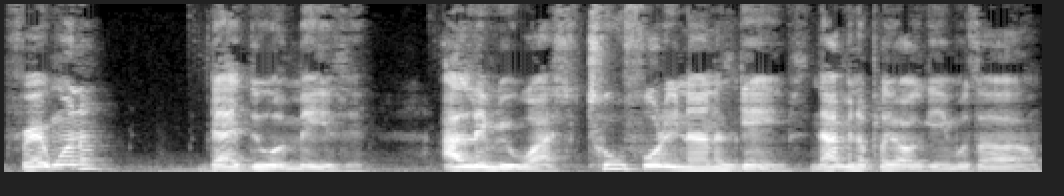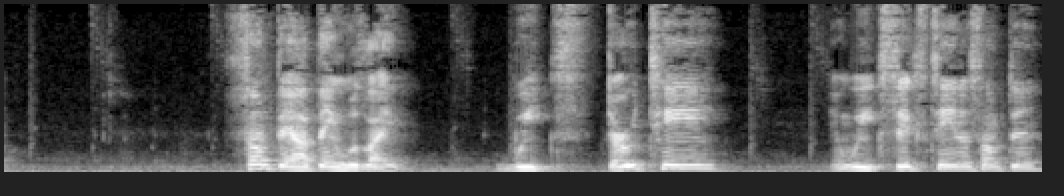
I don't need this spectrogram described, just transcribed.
Fred Warner, that dude amazing. I literally watched two 49ers games. Not in a playoffs game. It was uh something I think was like weeks 13 and week 16 or something.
